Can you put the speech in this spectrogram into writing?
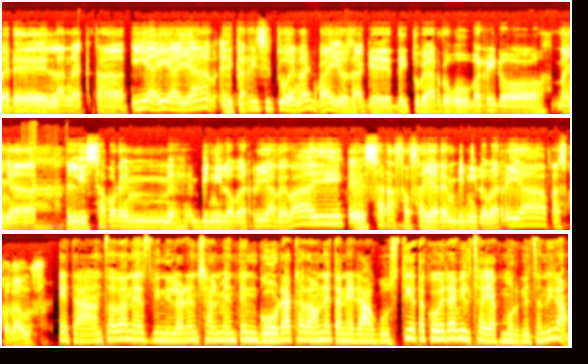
bere lanak. Eta ia, ia, ia, ekarri zituenak, bai, ozak, deitu behar dugu berriro, baina Lisaboren vinilo berria bebai, e, Sara Zozaiaren vinilo berria, asko dauz. Eta antzadan ez viniloren salmenten gorakada honetan era guztietako erabiltzaileak murgiltzen dira.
